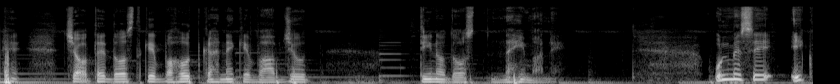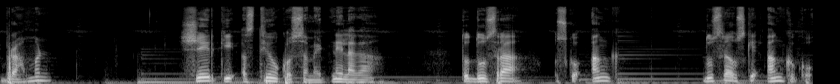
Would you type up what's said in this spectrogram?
चौथे दोस्त के बहुत कहने के बावजूद तीनों दोस्त नहीं माने। उनमें से एक ब्राह्मण शेर की अस्थियों को समेटने लगा तो दूसरा उसको अंक, दूसरा उसके अंक को,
